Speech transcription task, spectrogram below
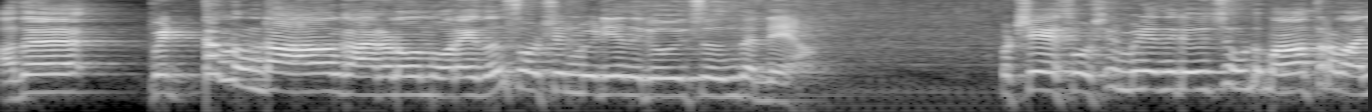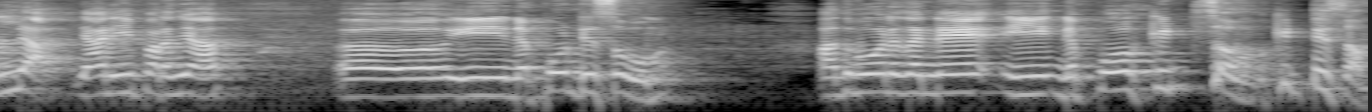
അത് പെട്ടെന്നുണ്ടാകാൻ കാരണമെന്ന് പറയുന്നത് സോഷ്യൽ മീഡിയ നിരോധിച്ചതും തന്നെയാണ്. പക്ഷേ സോഷ്യൽ മീഡിയ നിരോധിച്ചുകൊണ്ട് മാത്രമല്ല ഞാൻ ഈ പറഞ്ഞ ഈ നെപ്പോട്ടിസവും അതുപോലെ തന്നെ ഈ നെപ്പോ നെപ്പോക്കിഡ്സം കിട്ടിസം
